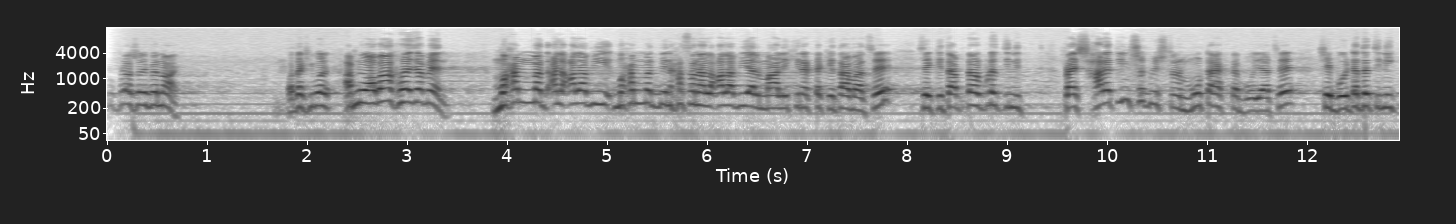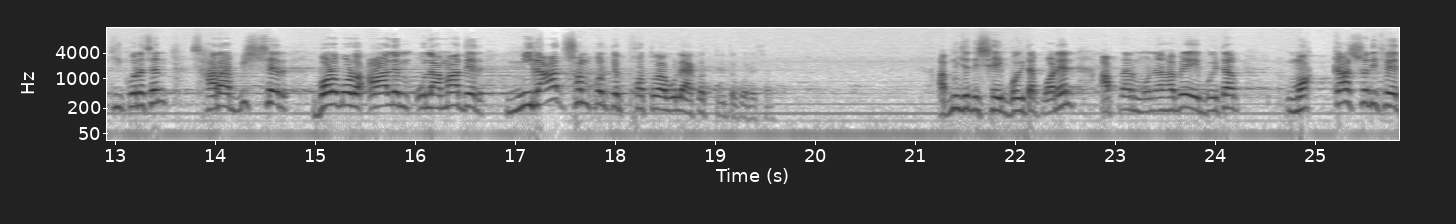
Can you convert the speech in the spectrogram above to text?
ফুরফুরা শরীফে নয়। কথা কি বলে? আপনি অবাক হয়ে যাবেন। মোহাম্মদ আল আলাবি মোহাম্মদ বিন হাসান আল আলাবি আল মালিকিন একটা কিতাব আছে। সেই কিতাবটার উপরে তিনি প্রায় সাড়ে তিনশো পৃষ্ঠার মোটা একটা বই আছে। সেই বইটাতে তিনি কি করেছেন? সারা বিশ্বের বড় বড় আলেম উলামাদের মিলাদ সম্পর্কে ফতোয়াগুলো একত্রিত করেছেন। আপনি যদি সেই বইটা পড়েন, আপনার মনে হবে এই বইটা মক্কা শরীফের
